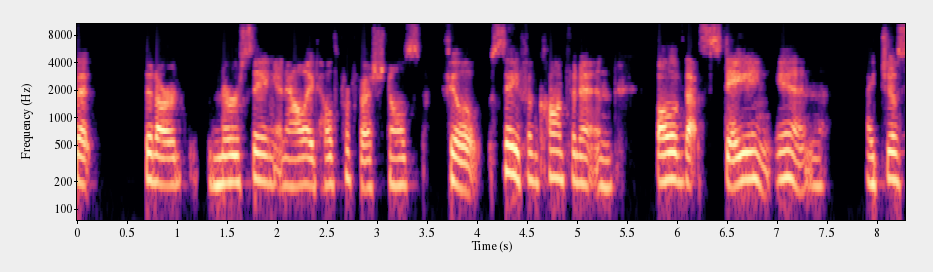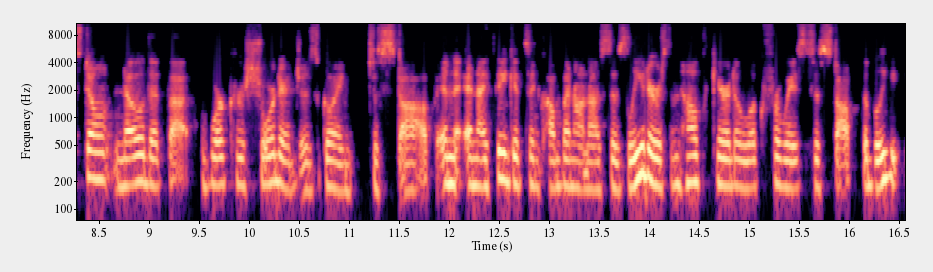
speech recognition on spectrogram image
that that our nursing and allied health professionals feel safe and confident and all of that staying in I just don't know that that worker shortage is going to stop. And, and I think it's incumbent on us as leaders in healthcare to look for ways to stop the bleed.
